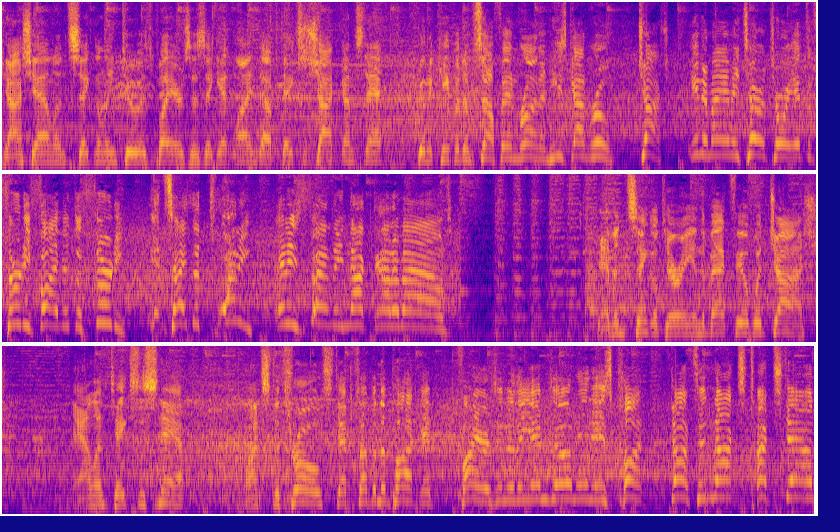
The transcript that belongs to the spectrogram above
Josh Allen signaling to his players as they get lined up. Takes a shotgun snap. Going to keep it himself and run, and he's got room. Josh into Miami territory at the 35, at the 30, inside the 20, and he's finally knocked out of bounds. Devin Singletary in the backfield with Josh. Allen takes the snap, wants to throw, steps up in the pocket, fires into the end zone. It is caught. Dawson Knox, touchdown,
